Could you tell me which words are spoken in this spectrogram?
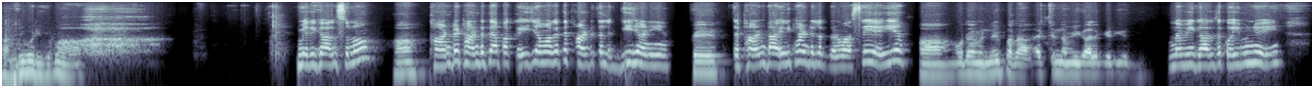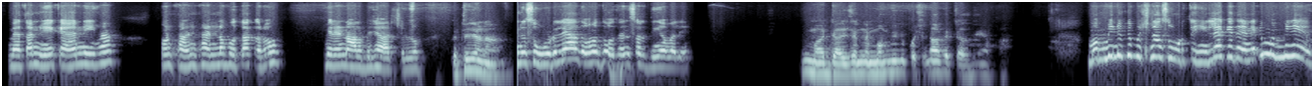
ਠੰਡ ਹੀ ਬੜੀ ਆ ਭਾ। ਮੇਰੀ ਗੱਲ ਸੁਣੋ। ਹਾਂ। ਠੰਡ ਠੰਡ ਤੇ ਆਪਾਂ ਕਹੀ ਜਾਵਾਂਗੇ ਤੇ ਠੰਡ ਤਾਂ ਲੱਗੀ ਜਾਣੀ ਆ। ਫੇਰ? ਤੇ ਠੰਡ ਆਈ ਠੰਡ ਲੱਗਣ ਵਾਸਤੇ ਆਈ ਆ। ਹਾਂ ਉਹਦਾ ਮੈਨੂੰ ਹੀ ਪਤਾ ਇੱਥੇ ਨਵੀਂ ਗੱਲ ਕਿਹੜੀ ਹੋਗੀ ਨਵੀਂ ਗੱਲ ਤਾਂ ਕੋਈ ਵੀ ਨਹੀਂ ਹੋਈ। ਮੈਂ ਤੁਹਾਨੂੰ ਇਹ ਕਹਿਣ ਨਹੀਂ ਹਾਂ ਹੁਣ ਠੰਡ ਠੰਡ ਨਾ ਬੋਤਾ ਕਰੋ ਮੇਰੇ ਨਾਲ ਬਾਜ਼ਾਰ ਚੱਲੋ। ਕਿੱਥੇ ਜਾਣਾ? ਮੈਨੂੰ ਸੂਟ ਲਿਆ ਦੋ ਦੋ ਦਿਨ ਸਰਦੀਆਂ ਵਾਲੇ। ਮੈਂ ਜਲ ਜਨ ਮੰਮੀ ਨੂੰ ਪੁੱਛਣਾ ਫਿਰ ਚੱਲਦੇ ਆਪਾਂ। ਮੰਮੀ ਨੂੰ ਕੀ ਪੁੱਛਣਾ ਸੂਟ ਤੁਸੀਂ ਲੈ ਕੇ ਦੇਣੇ ਕਿ ਮੰਮੀ ਨੇ?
